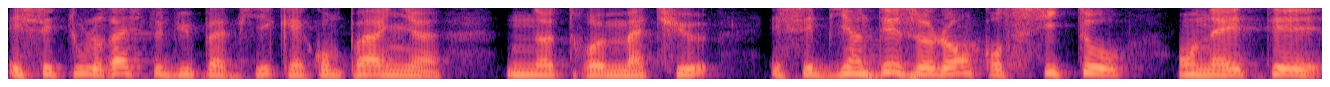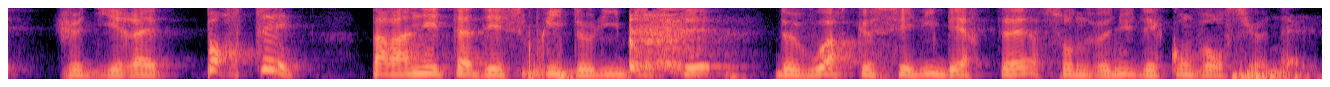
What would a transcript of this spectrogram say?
et c'est tout le reste du papier qui accompagne notre Mathieu. Et c'est bien désolant quand sitôt on a été, je dirais, porté par un état d'esprit de liberté, de voir que ces libertaires sont devenus des conventionnels.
